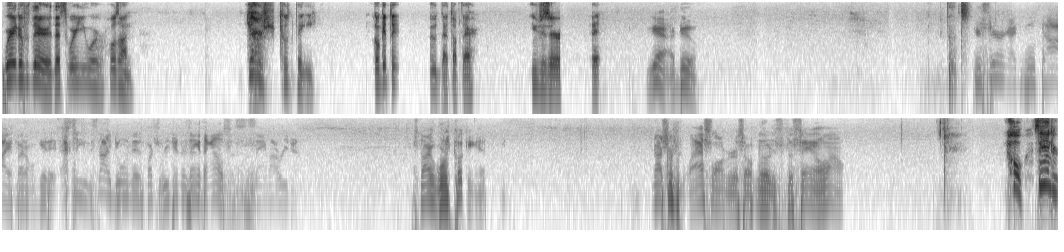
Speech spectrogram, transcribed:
Right over there. That's where you were. Hold on. Yes, killed the piggy. Go get the food that's up there. You deserve it. Yeah, I do. You're fearing I will die if I don't get it. Actually, it's not doing as much regen as anything else. It's the same amount of regen. It's not worth cooking it. Not sure if it lasts longer or something, but it's the same amount. No, Xander,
